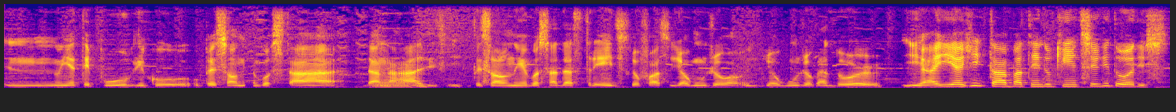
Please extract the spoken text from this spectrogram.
não ia ter público, o pessoal não ia gostar da uhum. análise, o pessoal não ia gostar das trades que eu faço de algum, de algum jogador. E aí a gente tá batendo 500 seguidores.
